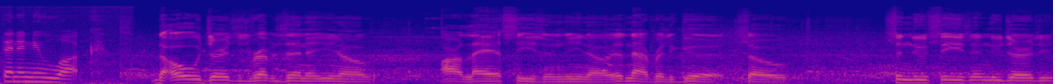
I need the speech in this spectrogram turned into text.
than a new look. The old jerseys represented, you know, our last season, you know, it's not really good. So it's a new season, new jerseys.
